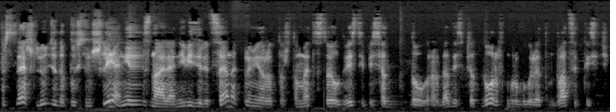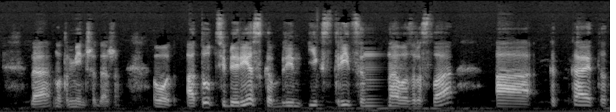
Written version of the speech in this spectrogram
представляешь, люди, допустим, шли, они знали, они видели цены, к примеру, то, что это стоило 250 долларов, да, 250 долларов, ну, грубо говоря, там 20 тысяч, да, ну, там меньше даже, вот, а тут тебе резко, блин, x3 цена возросла, а какая-то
